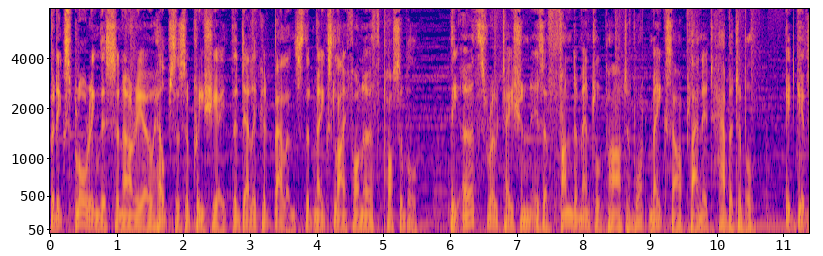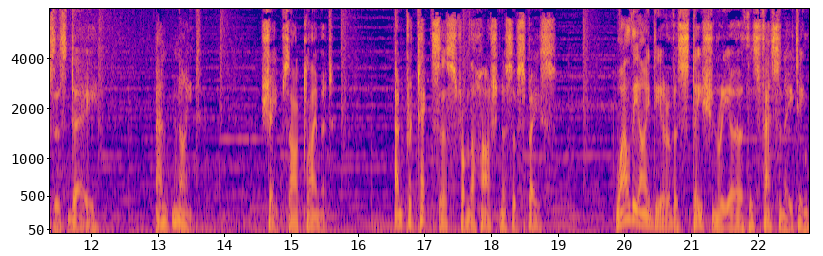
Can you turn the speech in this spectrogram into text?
But exploring this scenario helps us appreciate the delicate balance that makes life on Earth possible. The Earth's rotation is a fundamental part of what makes our planet habitable. It gives us day and night, shapes our climate, and protects us from the harshness of space. While the idea of a stationary Earth is fascinating,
